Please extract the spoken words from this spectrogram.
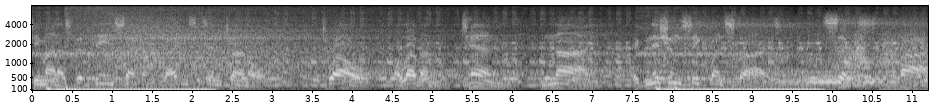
T minus 15 seconds. Guidance is internal. 12, 11, 10, 9. Ignition sequence starts. 6, 5,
